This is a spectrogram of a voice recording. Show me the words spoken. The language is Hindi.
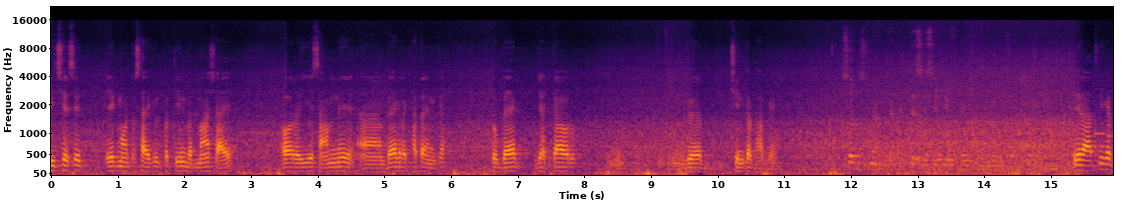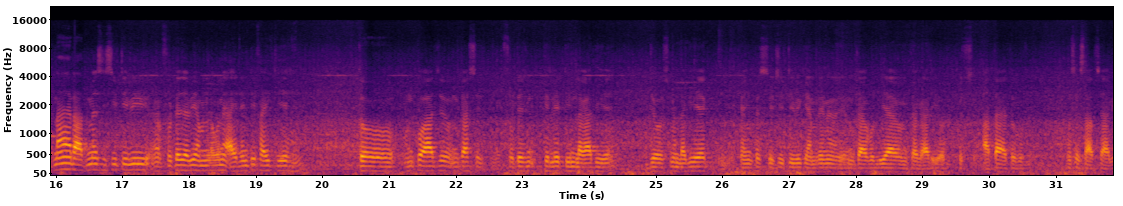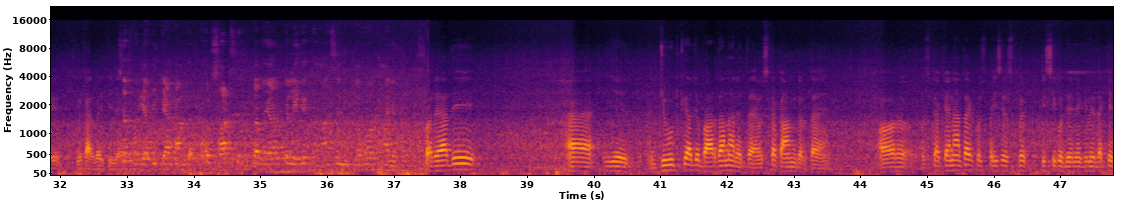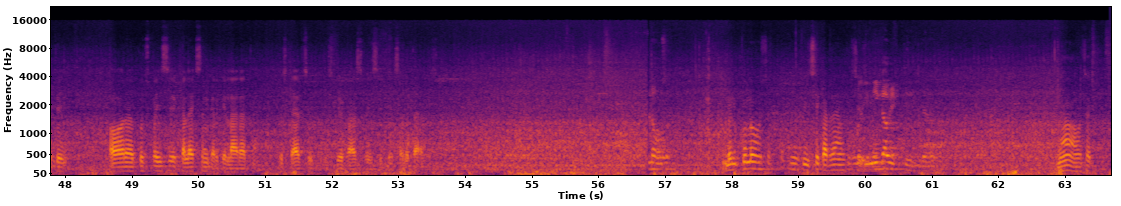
पीछे से एक मोटरसाइकिल पर तीन बदमाश आए और ये सामने बैग रखा था इनका तो बैग झटका और जो है छीन कर भाग गए। ये रात की घटना है। रात में सीसीटीवी फुटेज अभी हम लोगों ने आइडेंटिफाई किए हैं। तो उनको आज उनका फुटेज के लिए टीम लगा दी है। जो उसमें लगी है कहीं पर सीसीटीवी कैमरे में उनका वो लिया है उनका गाड़ी और कुछ आता है तो उस हिसाब से आगे उसमें कार्रवाई की जाए फरियादी क्या काम करता है? और साठ से सत्तर हज़ार रुपये लेके कहाँ से निकला और कहाँ जाता है? फरियादी आ, ये जूट का जो बारदाना रहता है उसका काम करता है। और उसका कहना था कि कुछ पैसे उस पर किसी को देने के लिए रखे थे और कुछ पैसे कलेक्शन करके ला रहा था। उस टाइप से उसके पास पैसे ऐसा बताया ना हो सकता बिल्कुल हो सकता है पीछे कर रहे हैं। इन्हीं का व्यक्ति हाँ। हो सकता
